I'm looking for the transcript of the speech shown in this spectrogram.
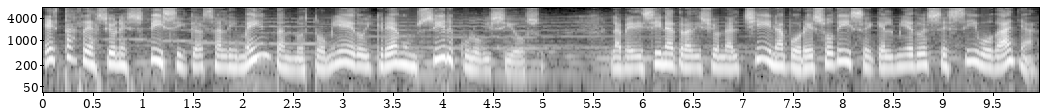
Estas reacciones físicas alimentan nuestro miedo y crean un círculo vicioso. La medicina tradicional china por eso dice que el miedo excesivo daña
